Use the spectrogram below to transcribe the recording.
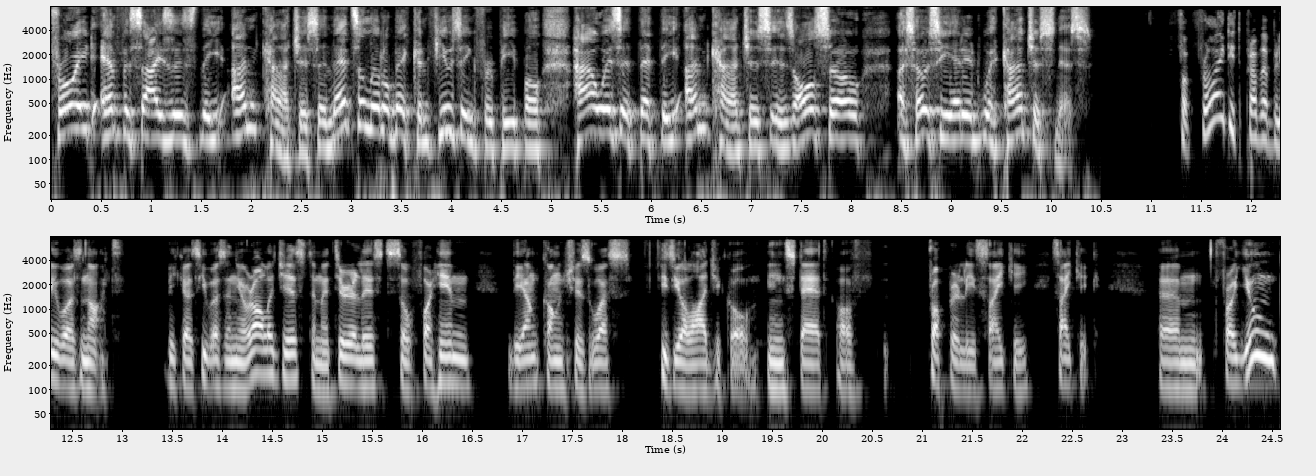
Freud emphasizes the unconscious, and that's a little bit confusing for people. How is it that the unconscious is also associated with consciousness? For Freud, it probably was not because he was a neurologist, a materialist. So for him, the unconscious was physiological instead of properly psyche, psychic. Um, for Jung,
